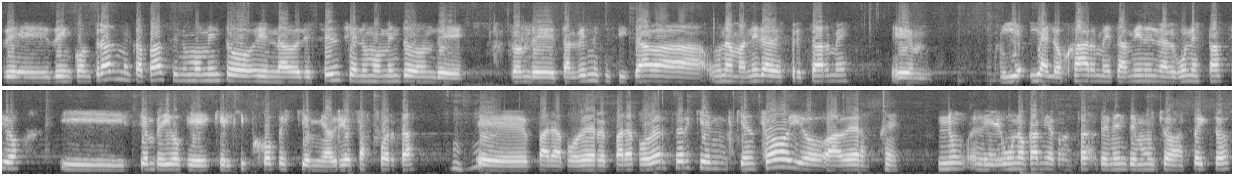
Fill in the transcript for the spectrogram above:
de, de encontrarme capaz en un momento en la adolescencia, en un momento donde, donde tal vez necesitaba una manera de expresarme. Eh, y, alojarme también en algún espacio y siempre digo que, el hip hop es quien me abrió esas puertas eh, para poder para poder ser quien quien soy o a ver eh, uno cambia constantemente en muchos aspectos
